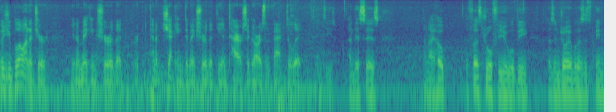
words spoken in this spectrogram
So as you blow on it, you're, you know, making sure that, or kind of checking to make sure that the entire cigar is in fact lit. Indeed. And this is, and I hope the first draw for you will be as enjoyable as it's been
